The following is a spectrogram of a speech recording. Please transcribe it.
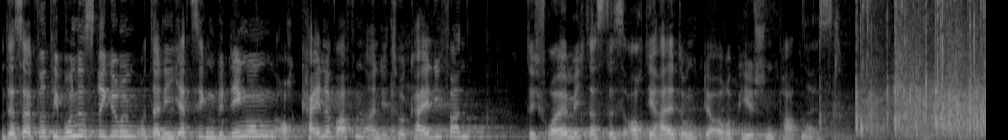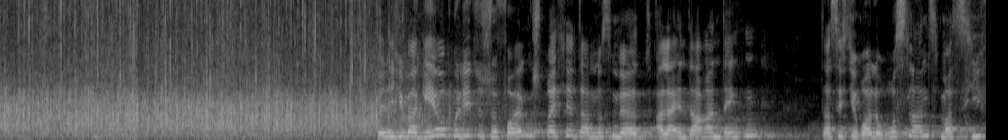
Und deshalb wird die Bundesregierung unter den jetzigen Bedingungen auch keine Waffen an die Türkei liefern ich freue mich, dass das auch die Haltung der europäischen Partner ist. Wenn ich über geopolitische Folgen spreche, dann müssen wir allein daran denken, dass sich die Rolle Russlands massiv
